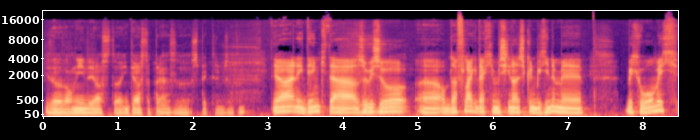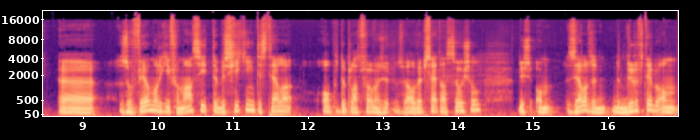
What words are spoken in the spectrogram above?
Is dat het al niet in, de juiste, in het juiste prijsspectrum zit. Hè? Ja, en ik denk dat sowieso uh, op dat vlak dat je misschien al eens kunt beginnen met, met gewoonweg zoveel mogelijk informatie te beschikking te stellen op de platformen, zowel website als social. Dus om zelf de, de durf te hebben om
